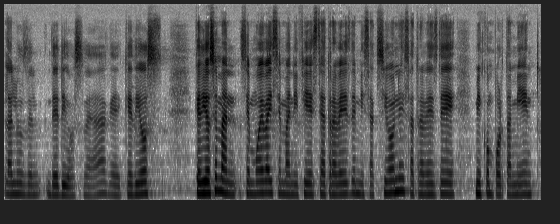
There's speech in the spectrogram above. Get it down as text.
la luz de, Dios, Que, Dios, que Dios se, se mueva y se manifieste a través de mis acciones, a través de mi comportamiento.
